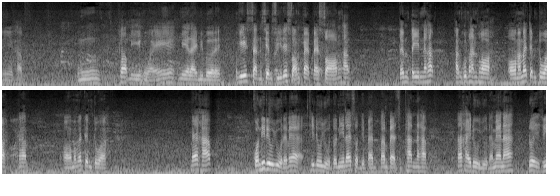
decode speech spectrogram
นี่ครับ ผมชอบมีหวยมีอะไรมีเบอร์เลย เมื่อกี้สั่นเซียมซีได้สองแปดแปดสองครับ เต็มตีนนะครับ พันคุณพันพอ ออกมาไม่เต็มตัวนะครับ ออกมาไม่เต็มตัว แม่ครับ คนที่ดูอยู่นะแม่ ที่ดูอยู่ตัวนี้ได้สดอยู่แปดพันแปดสิบท่านนะครับ ถ้าใครดูอยู่นะแม่นะ ด้วยอิทธิ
